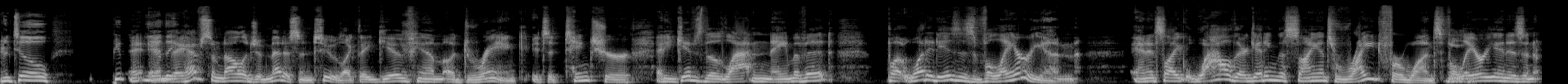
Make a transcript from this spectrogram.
until people. And, and they- they, have some knowledge of medicine too. Like they give him a drink. It's a tincture, and he gives the Latin name of it. But what it is is valerian. And it's like, wow, they're getting the science right for once. Valerian is an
